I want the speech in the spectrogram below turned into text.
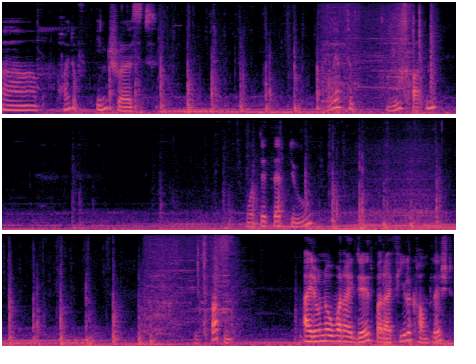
Uh, point of interest. Do we have to use button? What did that do? Use button. I don't know what I did, but I feel accomplished.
